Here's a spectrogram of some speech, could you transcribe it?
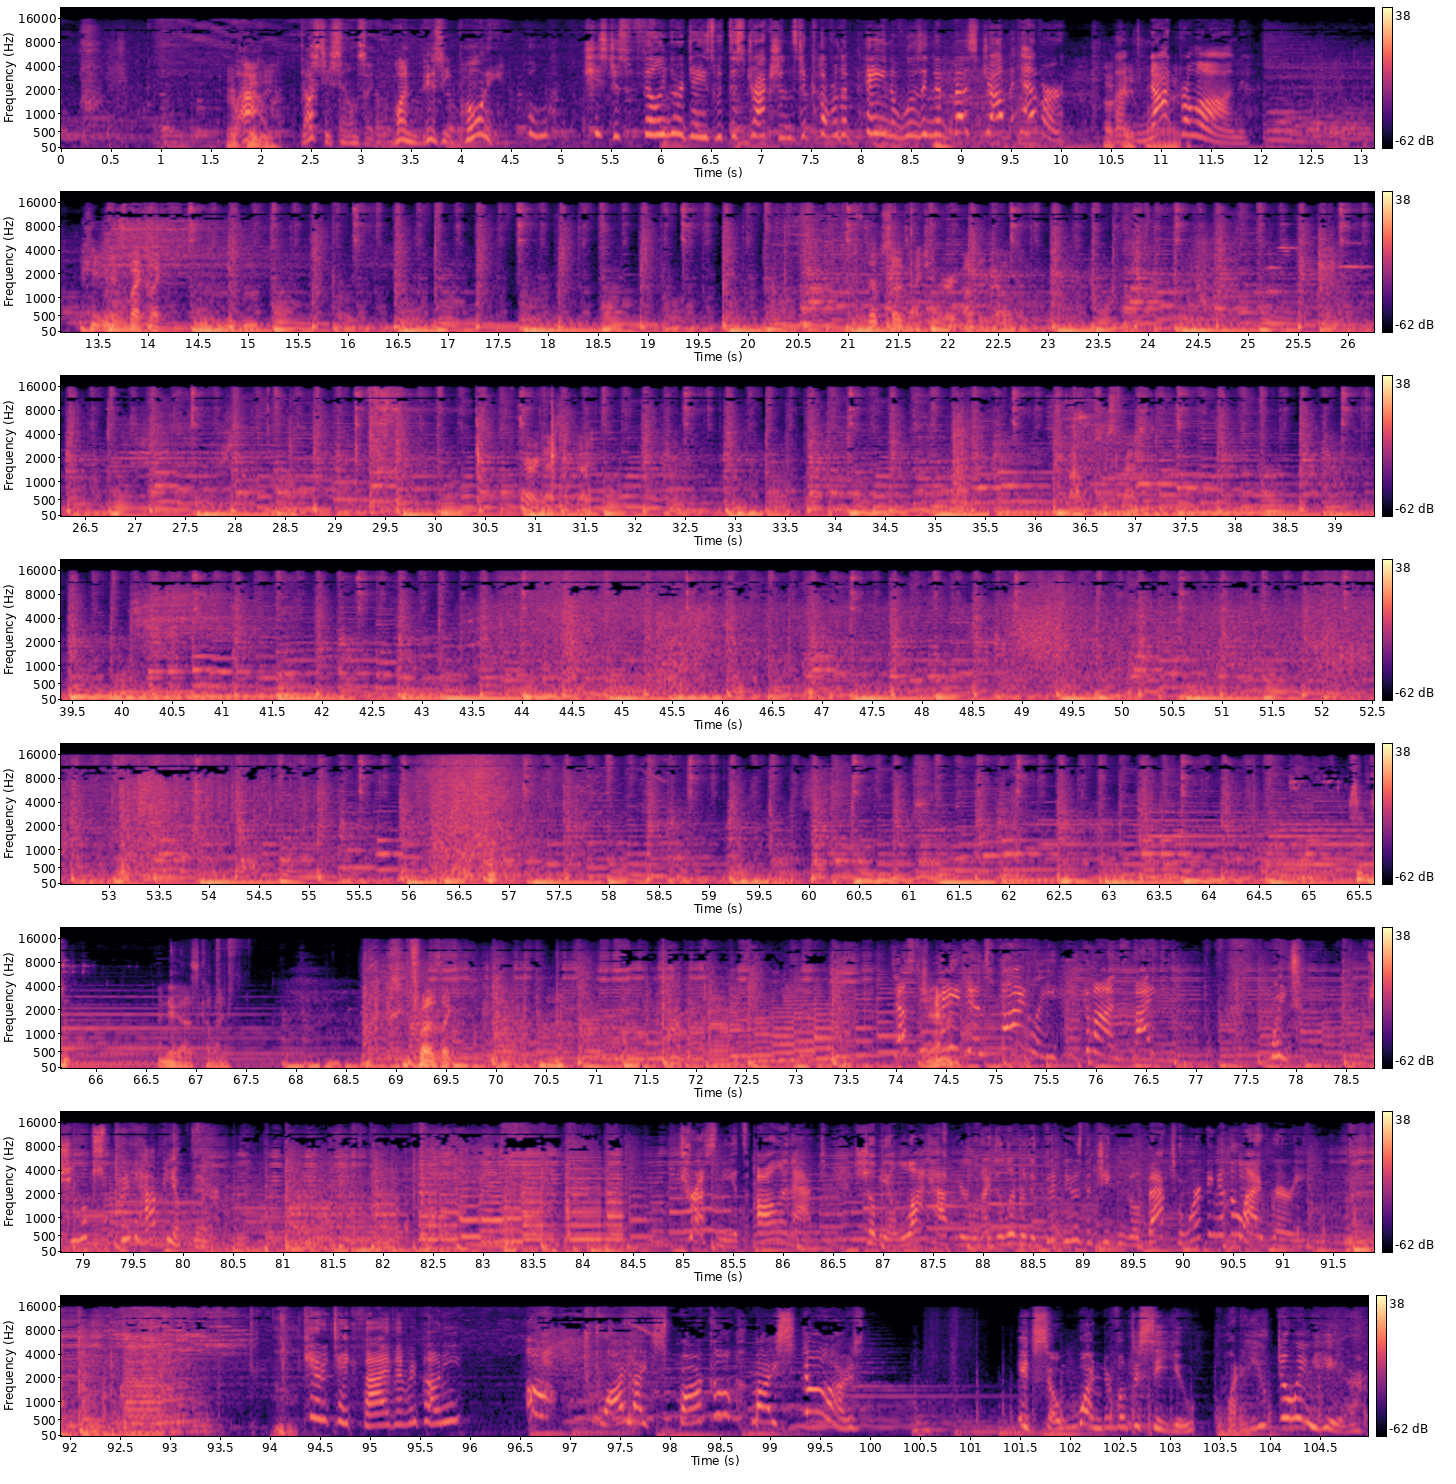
They're wow, busy. Dusty sounds like one busy pony. She's just filling her days with distractions to cover the pain of losing the best job ever. Okay, but not for long. Even Spike like. "Mhm." This episode's actually very oddly relevant. I recognize that guy. I knew that was coming. so I was like, mm. Dusty Jamming. Pages, finally! Come on, Spike. Wait, she looks pretty happy up there. Trust me, it's all an act. She'll be a lot happier when I deliver the good news that she can go back to working at the library. Care to take five, every pony? Oh, Twilight Sparkle, my stars! It's so wonderful to see you. What are you doing here?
